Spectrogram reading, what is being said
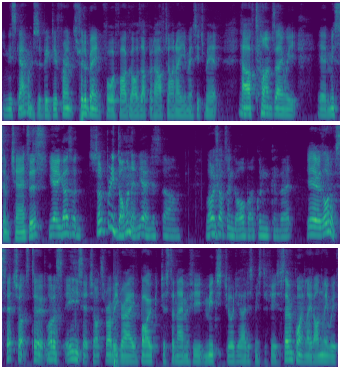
in this game, which is a big difference. Should have been four or five goals up at halftime. I know you messaged me at Mm. halftime saying we yeah missed some chances. Yeah, you guys were sort of pretty dominant. Yeah, just um, a lot of shots on goal, but couldn't convert. Yeah, a lot of set shots too. A lot of easy set shots. Robbie Gray, Boak, just to name a few. Mitch, Georgia just missed a few. So seven point lead only with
